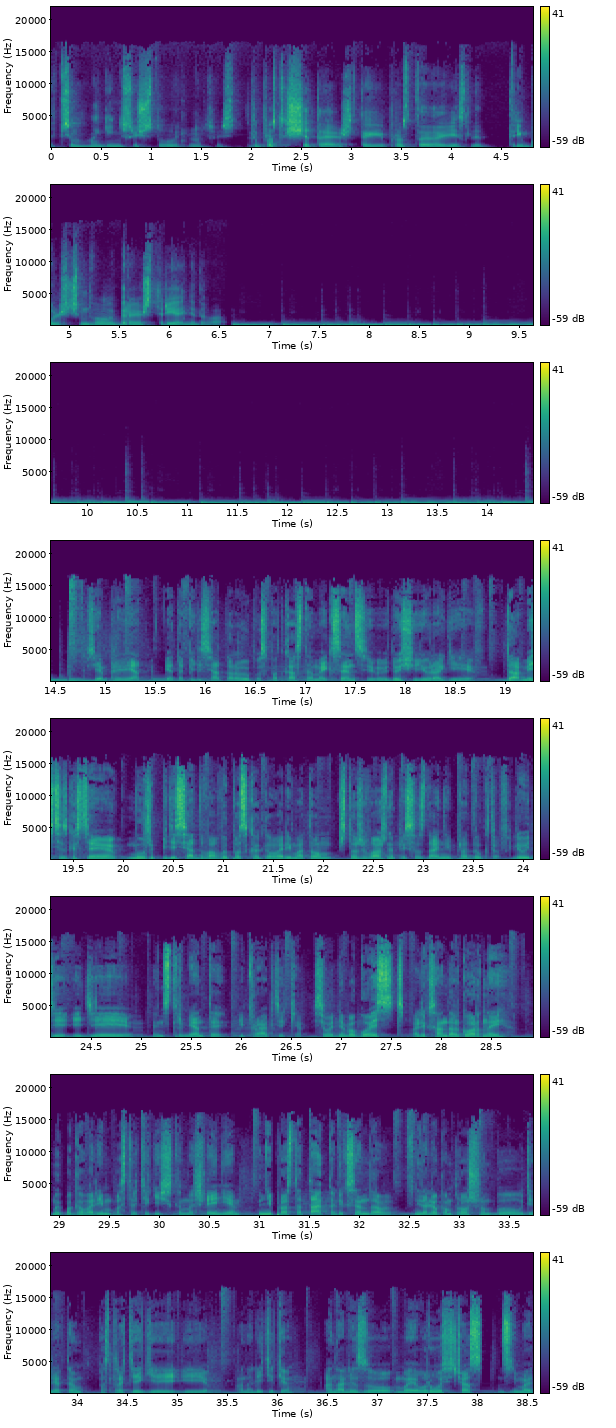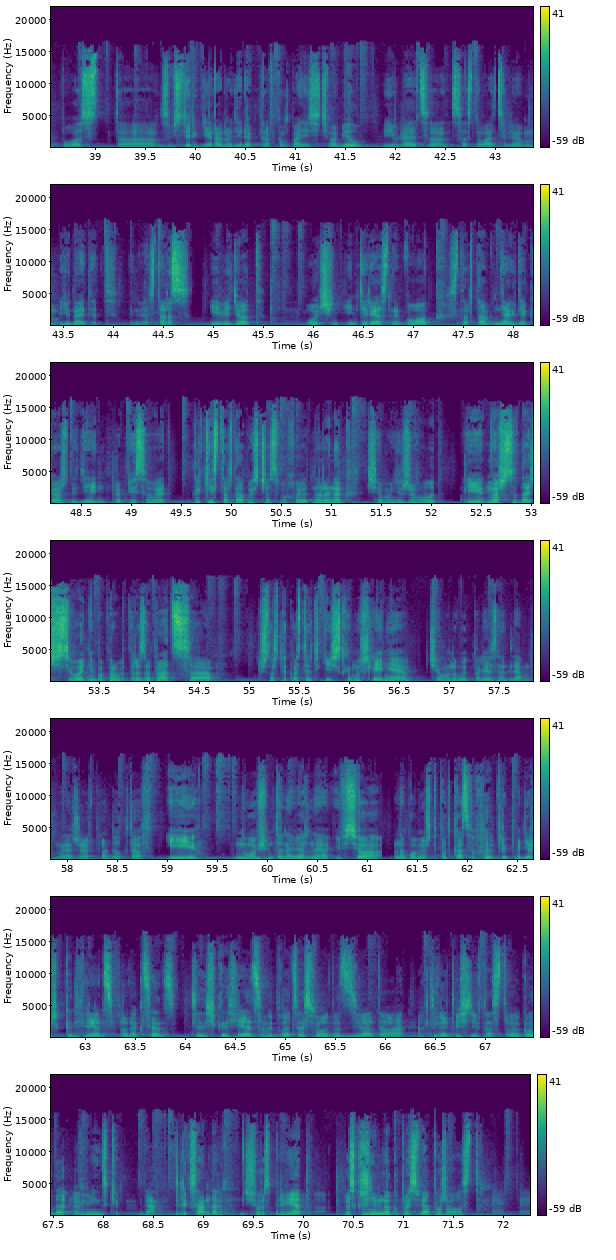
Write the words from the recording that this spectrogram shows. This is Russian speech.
это все магии не существует. Ну, то есть ты просто считаешь, ты просто, если три больше, чем два, выбираешь три, а не два. Всем привет! Это 52 выпуск подкаста Make Sense и его ведущий Юра Агеев. Да, вместе с гостями мы уже 52 выпуска говорим о том, что же важно при создании продуктов. Люди, идеи, инструменты и практики. Сегодня мой гость Александр Горный. Мы поговорим о стратегическом мышлении. Не просто так. Александр в недалеком прошлом был директором по стратегии и аналитике, анализу Mail.ru. Сейчас занимает пост э, заместителя генерального директора в компании Ситимобил и является сооснователем United Investors и ведет очень интересный блог «Стартап дня», где каждый день описывает, какие стартапы сейчас выходят на рынок, чем они живут. И наша задача сегодня попробовать разобраться, что же такое стратегическое мышление, чем оно будет полезно для менеджеров продуктов. И, ну, в общем-то, наверное, и все. Напомню, что подкаст выходит при поддержке конференции Product Sense. Следующая конференция будет 28-29 октября 2019 года в Минске. Да. Александр, еще раз привет. Расскажи немного про себя, пожалуйста.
